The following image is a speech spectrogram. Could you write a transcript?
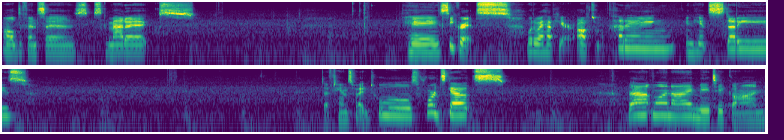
All defenses, schematics. Okay, secrets. What do I have here? Optimal cutting, enhanced studies, deft hands fine tools, Ford Scouts. That one I may take on.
